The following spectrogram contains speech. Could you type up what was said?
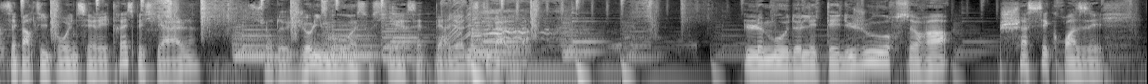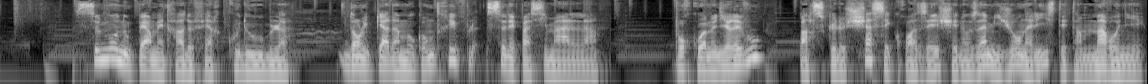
C'est parti pour une série très spéciale sur de jolis mots associés à cette période estivale. Le mot de l'été du jour sera chasser croisé. Ce mot nous permettra de faire coup double. Dans le cas d'un mot compte triple, ce n'est pas si mal. Pourquoi me direz-vous? Parce que le chassé-croisé chez nos amis journalistes est un marronnier.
